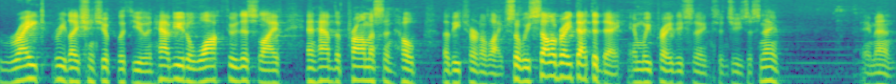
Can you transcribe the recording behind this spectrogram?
right relationship with you and have you to walk through this life and have the promise and hope of eternal life. So we celebrate that today, and we pray these things in Jesus' name. Amen.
